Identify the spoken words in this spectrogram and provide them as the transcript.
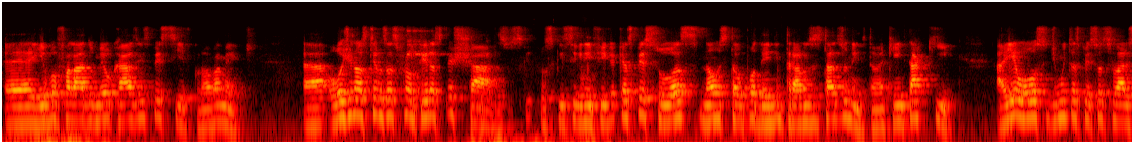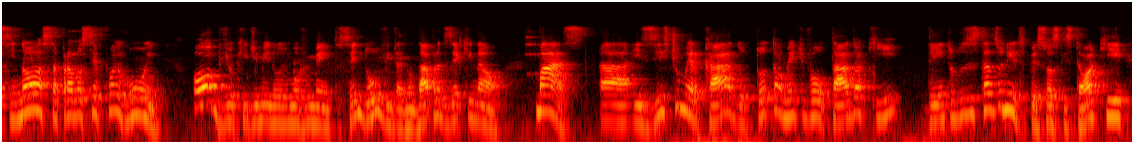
é, e eu vou falar do meu caso em específico, novamente. Uh, hoje nós temos as fronteiras fechadas, o que significa que as pessoas não estão podendo entrar nos Estados Unidos. Então é quem está aqui. Aí eu ouço de muitas pessoas falarem assim: nossa, para você foi ruim. Óbvio que diminui o movimento, sem dúvida, não dá para dizer que não. Mas uh, existe um mercado totalmente voltado aqui dentro dos Estados Unidos. Pessoas que estão aqui,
